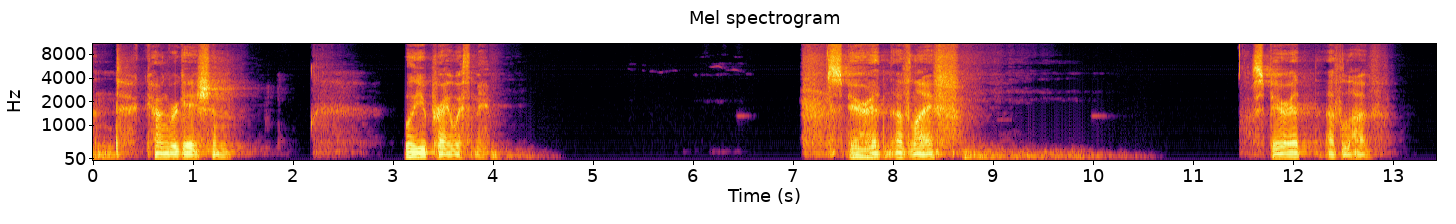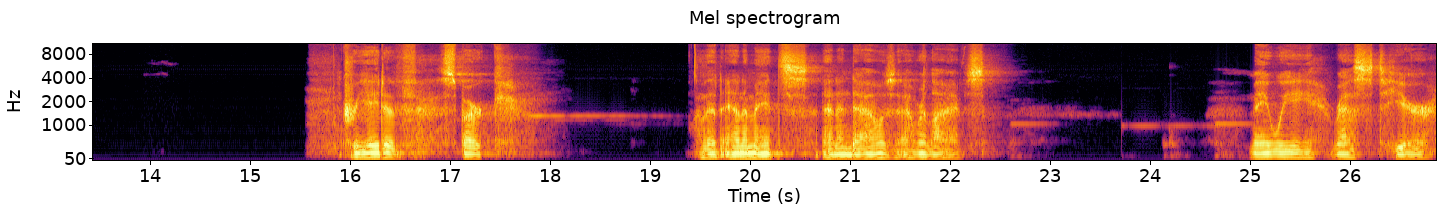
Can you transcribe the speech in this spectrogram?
And congregation, Will you pray with me? Spirit of life, Spirit of love, creative spark that animates and endows our lives. May we rest here.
